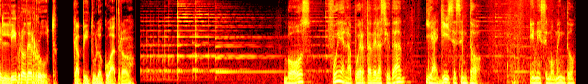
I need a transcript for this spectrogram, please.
El libro de Ruth, capítulo 4. Booz fue a la puerta de la ciudad y allí se sentó. En ese momento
